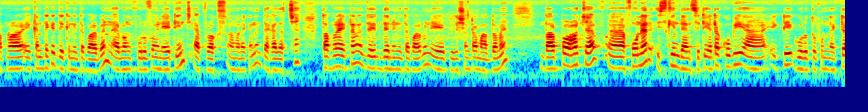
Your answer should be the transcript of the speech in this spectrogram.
আপনারা এখান থেকে দেখে নিতে পারবেন। এবং four point eight inch approx আমার এখানে দেখা যাচ্ছে। তো আপনারা এটা জেনে নিতে পারবেন এই অ্যাপ্লিকেশনটার মাধ্যমে। তারপর হচ্ছে ফোনের স্ক্রিন ডেন্সিটি এটা খুবই একটি গুরুত্বপূর্ণ একটা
